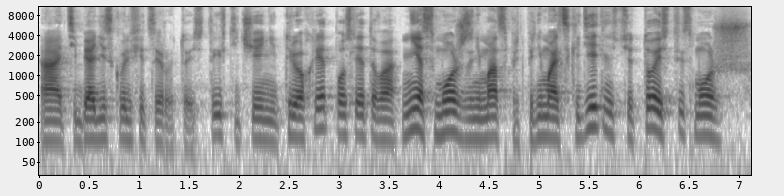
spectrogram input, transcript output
э, тебя дисквалифицируют. То есть ты в течение трех лет после этого не сможешь заниматься предпринимательской деятельностью, то есть ты сможешь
